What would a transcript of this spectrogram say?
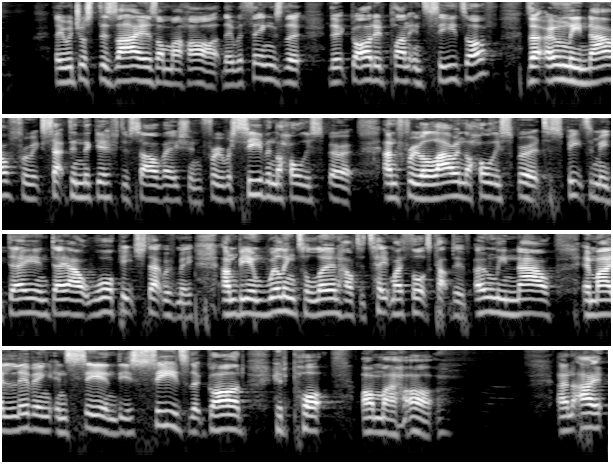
They were just desires on my heart. They were things that, that God had planted seeds of that only now, through accepting the gift of salvation, through receiving the Holy Spirit, and through allowing the Holy Spirit to speak to me day in, day out, walk each step with me, and being willing to learn how to take my thoughts captive, only now am I living and seeing these seeds that God had put on my heart. And I.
